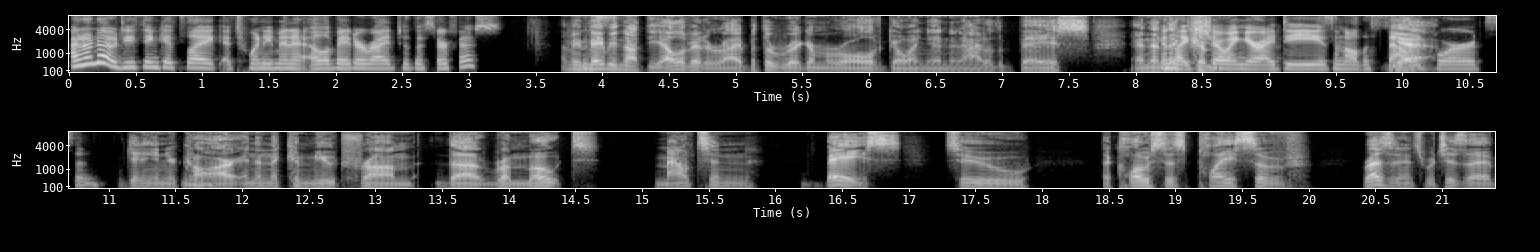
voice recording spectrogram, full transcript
I don't know. Do you think it's like a 20 minute elevator ride to the surface? I mean, It's- maybe not the elevator ride, but the rigmarole of going in and out of the base, and then and like com- showing your IDs and all the Sally Yeah. ports and getting in your Mhm. car, and then the commute from the remote mountain base to the closest place of residence, which is a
